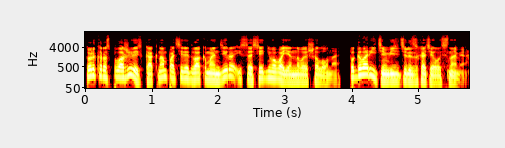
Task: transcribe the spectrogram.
Только расположились, как к нам подсели два командира из соседнего военного эшелона. Поговорить им, видите ли, захотелось с нами.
